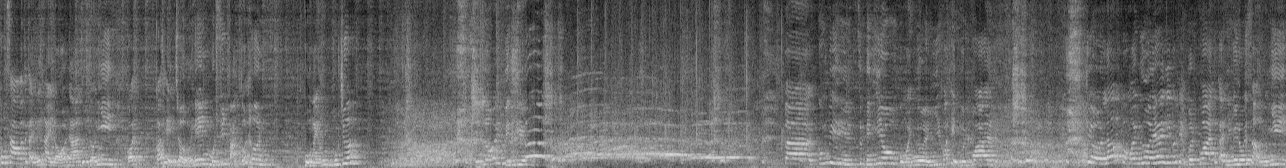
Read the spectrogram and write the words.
không sao, tất cả những ngày đó đã giúp đỡ Nhi có có thể trở nên một phiên bản tốt hơn của ngày hôm hôm trước. Xin lỗi, Việt Kiều. Và cũng vì sự tình yêu của mọi người Nhi có thể vượt qua kiểu lớp của mọi người ấy Nhi có thể vượt qua tất cả những cái nỗi sợ của Nhi.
